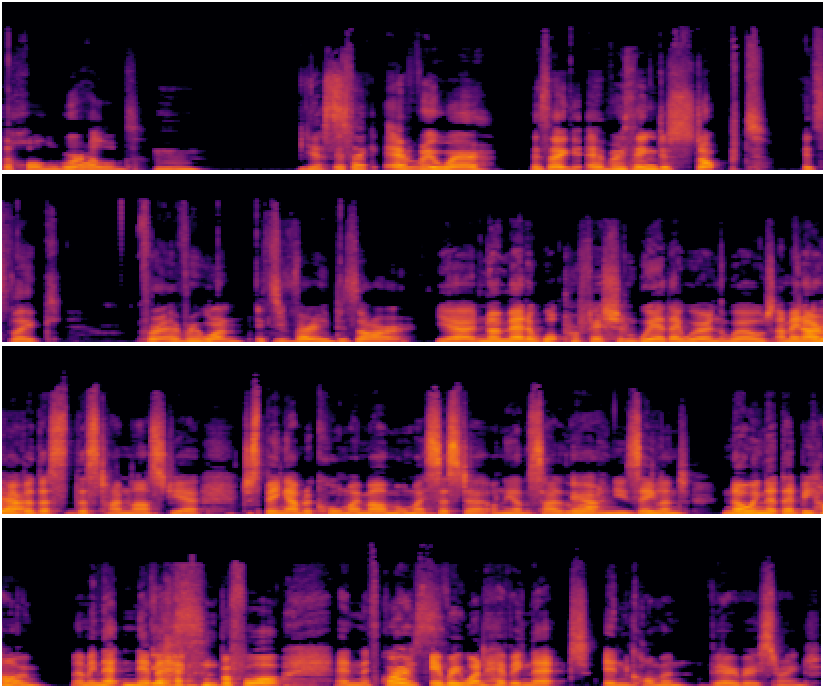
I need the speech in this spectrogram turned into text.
the whole world Mm. Yes. it's like everywhere. It's like everything just stopped. It's like for everyone. It's Yeah. very bizarre. Yeah, no matter what profession, where they were in the world. I mean, I Yeah. remember this this time last year, just being able to call my mum or my sister on the other side of the world Yeah. in New Zealand, knowing that they'd be home. I mean, that never Yes. happened before. And Of course. everyone having that in common. Very, very strange.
